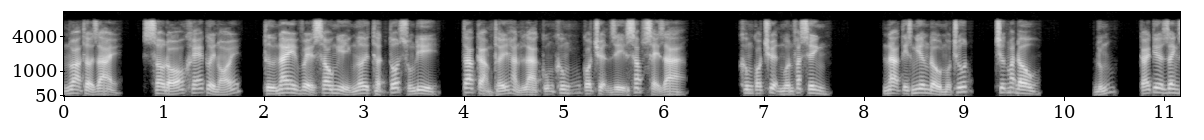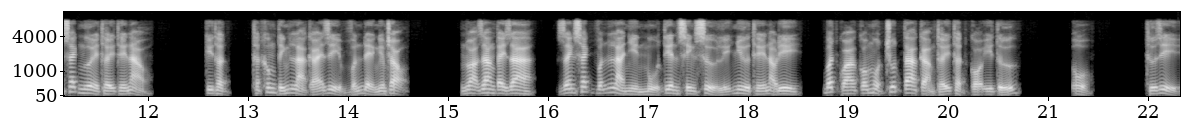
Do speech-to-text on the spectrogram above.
Loa thở dài, sau đó khẽ cười nói, từ nay về sau nghỉ ngơi thật tốt xuống đi, ta cảm thấy hẳn là cũng không có chuyện gì sắp xảy ra. Không có chuyện muốn phát sinh. Nạ tít nghiêng đầu một chút, trước mắt đâu? Đúng, cái kia danh sách ngươi thấy thế nào? Kỳ thật thật không tính là cái gì vấn đề nghiêm trọng. Loa giang tay ra, danh sách vẫn là nhìn mụ tiên sinh xử lý như thế nào đi, bất quá có một chút ta cảm thấy thật có ý tứ. Ồ, thứ gì?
